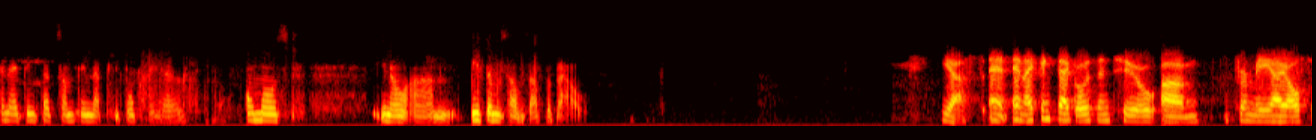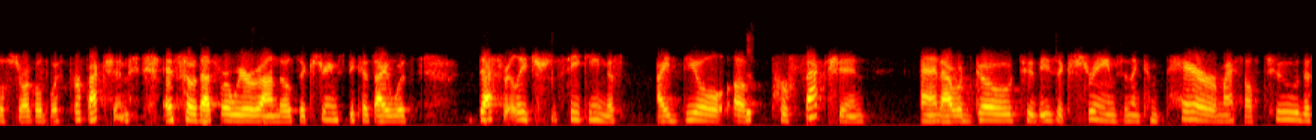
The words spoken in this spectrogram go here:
and I think that's something that people kind of almost, you know, um, beat themselves up about. Yes, and and I think that goes into um, for me. I also struggled with perfection, and so that's where we were on those extremes because I was desperately tr- seeking this ideal of perfection and I would go to these extremes and then compare myself to this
